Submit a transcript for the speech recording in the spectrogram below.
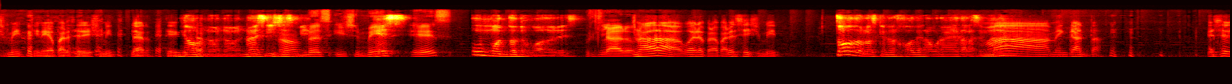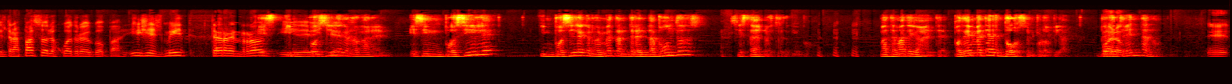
Smith, tiene que aparecer Smith, claro. tiene que No, ser. no, no, no es Ish No, Smith. No es Ishmael, Es- es, Un montón de jugadores. claro. Ah, bueno, pero aparece Smith. Todos los que nos joden alguna vez a la semana. Ah, me encanta. Es el traspaso de los cuatro de copas. AJ Smith, Terren Ross Es y De imposible que nos ganen. Es imposible, imposible que nos metan 30 puntos si está en nuestro equipo. Matemáticamente. Podéis meter dos en propia. Pero Bueno. 30 no. Eh,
